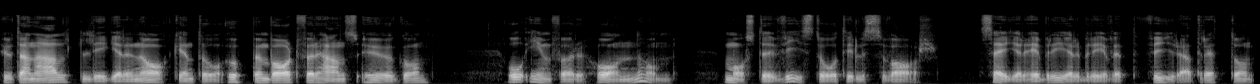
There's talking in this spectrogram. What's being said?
utan allt ligger nakent och uppenbart för hans ögon och inför honom måste vi stå till svars säger Hebreerbrevet 4.13.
